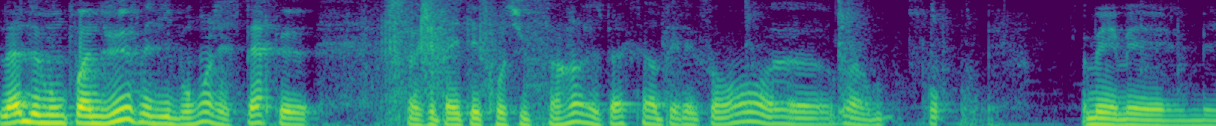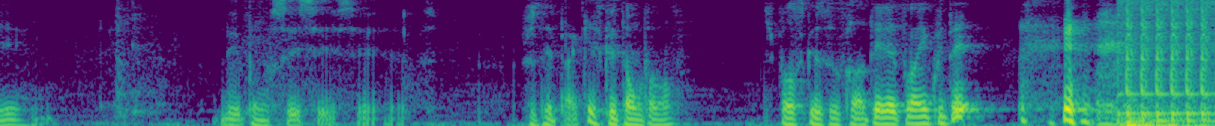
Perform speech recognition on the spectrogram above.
là, de mon point de vue, je me dis, bon, j'espère que que j'ai pas été trop succinct, j'espère que c'est intéressant. euh. Mais, mais, mais, mais bon, c'est- Je sais pas, qu'est-ce que t'en penses? Tu penses que ce sera intéressant à écouter?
